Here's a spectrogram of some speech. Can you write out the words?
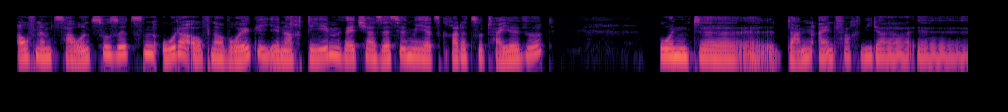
auf einem Zaun zu sitzen oder auf einer Wolke, je nachdem, welcher Sessel mir jetzt gerade zuteil wird. Und äh, dann einfach wieder äh,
